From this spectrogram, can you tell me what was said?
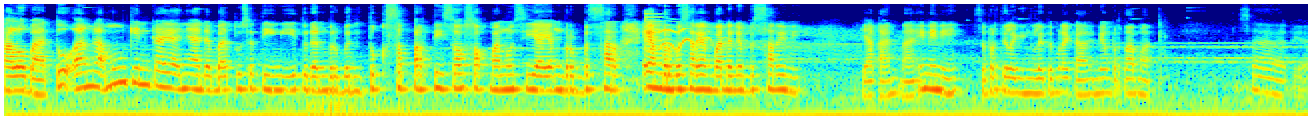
Kalau batu nggak mungkin kayaknya ada batu setinggi itu dan berbentuk seperti sosok manusia yang berbesar, eh yang berbesar yang badannya besar ini, ya kan? Nah ini nih seperti lagi ngeliatin mereka. Ini yang pertama. Set ya.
